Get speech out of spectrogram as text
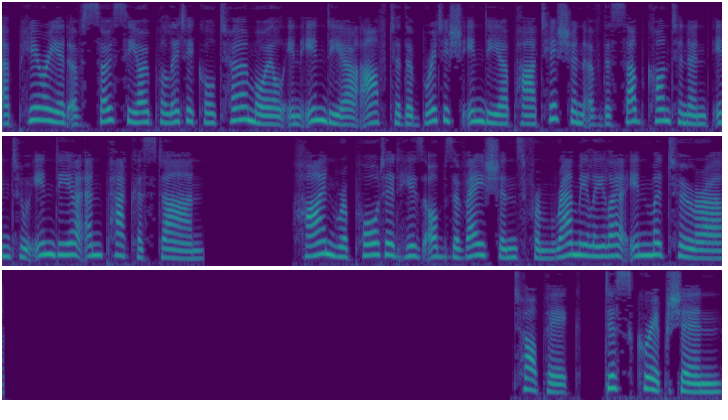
a period of socio-political turmoil in India after the British India partition of the subcontinent into India and Pakistan. Hein reported his observations from Ramlila in Mathura. Description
